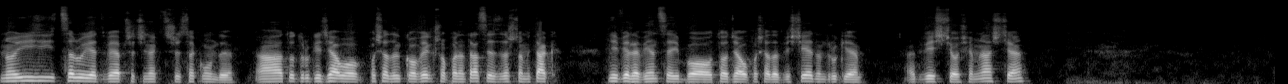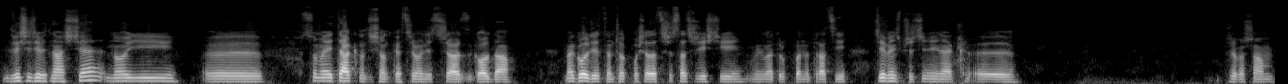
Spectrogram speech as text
No i celuje 2,3 sekundy. A to drugie działo posiada tylko większą penetrację, zresztą i tak niewiele więcej, bo to działo posiada 201, drugie 218. 219, no i yy, w sumie i tak na dziesiątkę trzeba będzie strzelać z Golda. Na Goldzie ten czołg posiada 330 mm penetracji, 9, yy, przepraszam,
